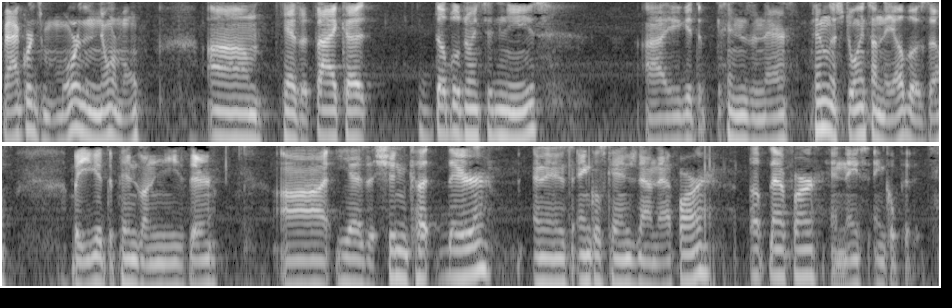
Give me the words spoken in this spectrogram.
Backwards, more than normal. Um, he has a thigh cut, double jointed knees. Uh, you get the pins in there. Pinless joints on the elbows though, but you get the pins on the knees there. Uh, he has a shin cut there, and then his ankles can hinge down that far up that far and nice ankle pivots.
